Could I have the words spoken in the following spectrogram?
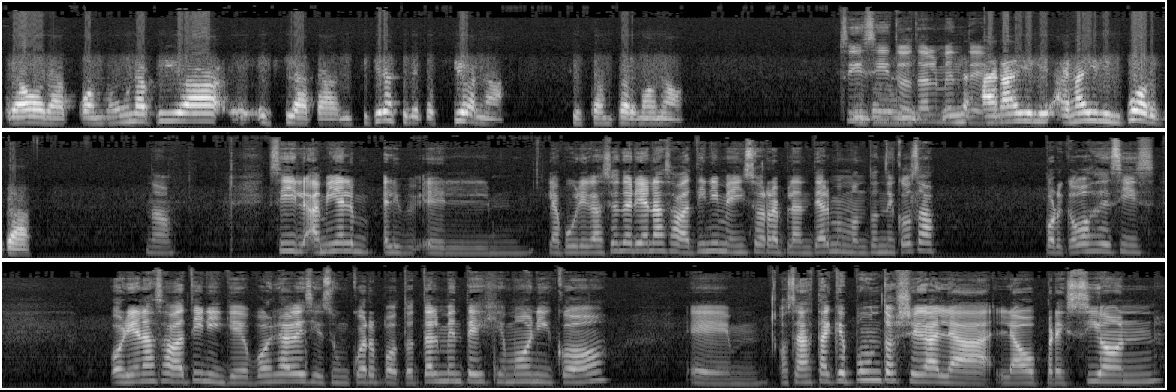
Pero ahora, cuando una piba eh, es flaca, ni siquiera se le cuestiona si está enferma o no. Sí, sí, totalmente. A nadie, a nadie le importa. No. Sí, a mí la publicación de Oriana Sabatini me hizo replantearme un montón de cosas, porque vos decís, Oriana Sabatini, que vos la ves y es un cuerpo totalmente hegemónico, eh, o sea, hasta qué punto llega la, opresión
